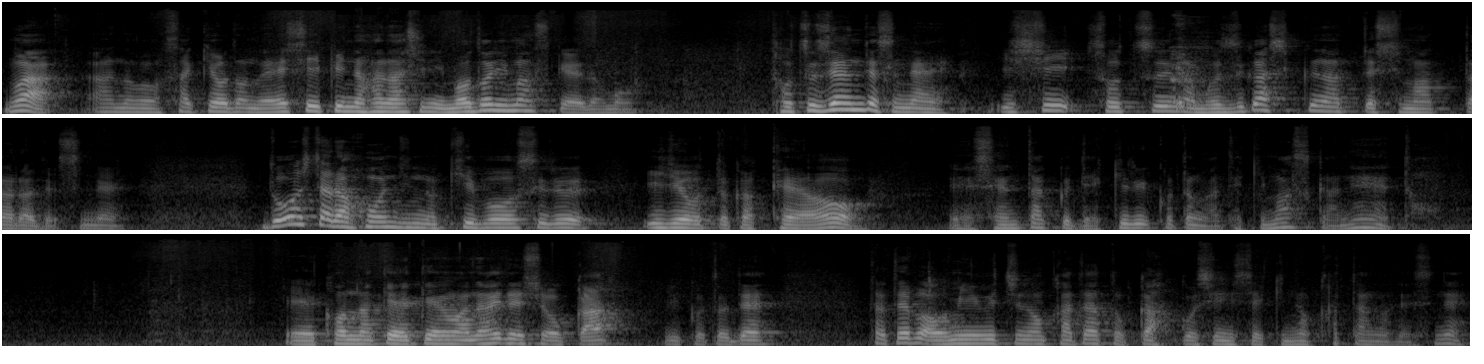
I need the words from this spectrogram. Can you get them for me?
まああの先ほどの ACP の話に戻りますけれども突然ですね意思疎通が難しくなってしまったらですねどうしたら本人の希望する医療とかケアを選択できることができますかねと、えこんな経験はないでしょうかということで例えばお身内の方とかご親戚の方がですね、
